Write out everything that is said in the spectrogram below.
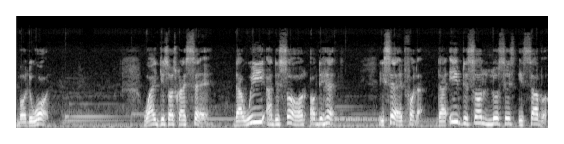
but the world. Why Jesus Christ said that we are the sword of the head. He said further that if the sword loses its savor,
